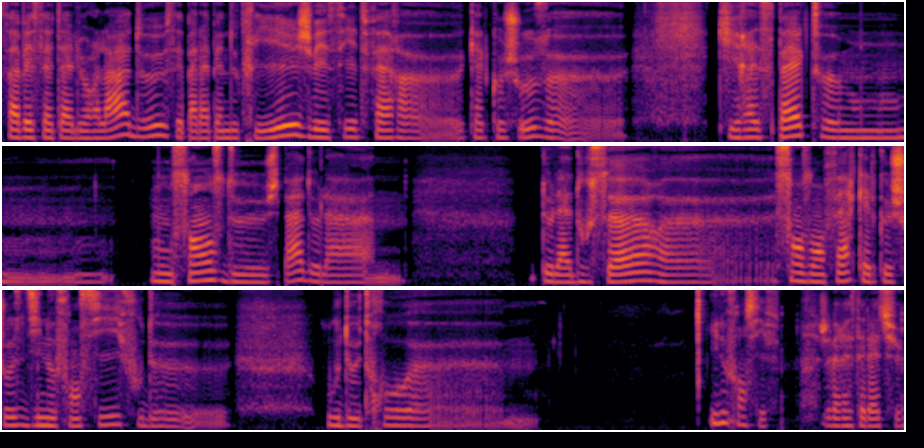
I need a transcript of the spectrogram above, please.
Ça avait cette allure-là de c'est pas la peine de crier, je vais essayer de faire euh, quelque chose qui respecte mon, mon, sens de, je sais pas, de la, de la douceur, sans en faire quelque chose d'inoffensif ou de, ou de trop inoffensif. Je vais rester là-dessus.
